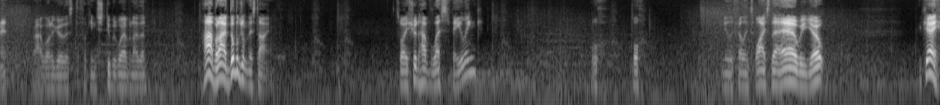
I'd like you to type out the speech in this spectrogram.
it. Right, I've got to go this the fucking stupid way, haven't I then? Ah, but I have double jump this time. So I should have less failing? Oh, oh. Nearly fell in twice there. There we go. Okay,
